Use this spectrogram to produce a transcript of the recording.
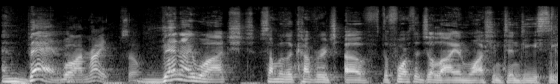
and then, well, I'm right. So. then I watched some of the coverage of the Fourth of July in Washington D.C.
